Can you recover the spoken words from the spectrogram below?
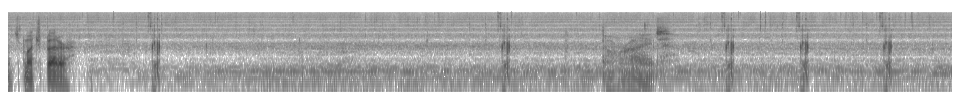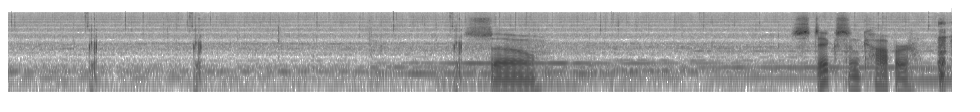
It's much better. All right. So, sticks and copper.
